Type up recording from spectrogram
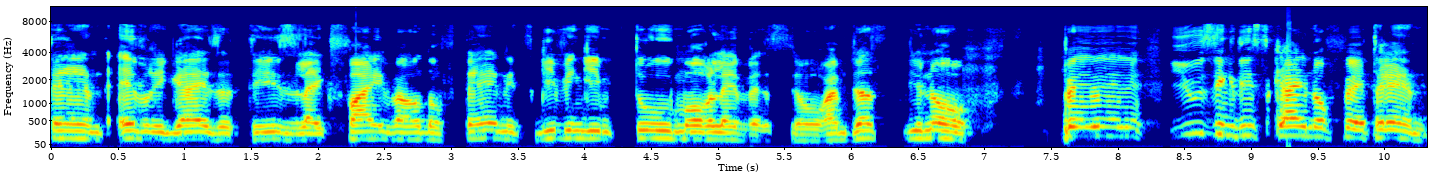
turned every guy that is like five out of ten. It's giving him two more levels. So I'm just, you know, using this kind of uh, trend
